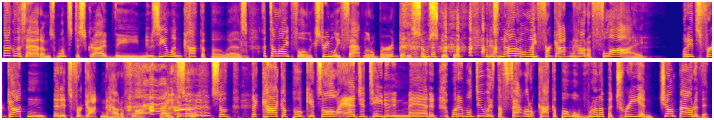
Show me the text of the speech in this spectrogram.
Douglas Adams once described the New Zealand kakapo as a delightful, extremely fat little bird that is so stupid it has not only forgotten how to fly, but it's forgotten that it's forgotten how to fly, right? So, so the kakapo gets all agitated and mad, and what it will do is the fat little kakapo will run up a tree and jump out of it,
